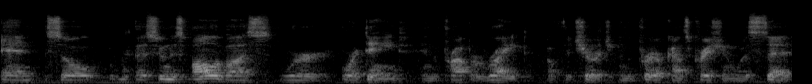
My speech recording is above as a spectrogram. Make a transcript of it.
And so, as soon as all of us were ordained in the proper rite of the church and the prayer of consecration was said,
